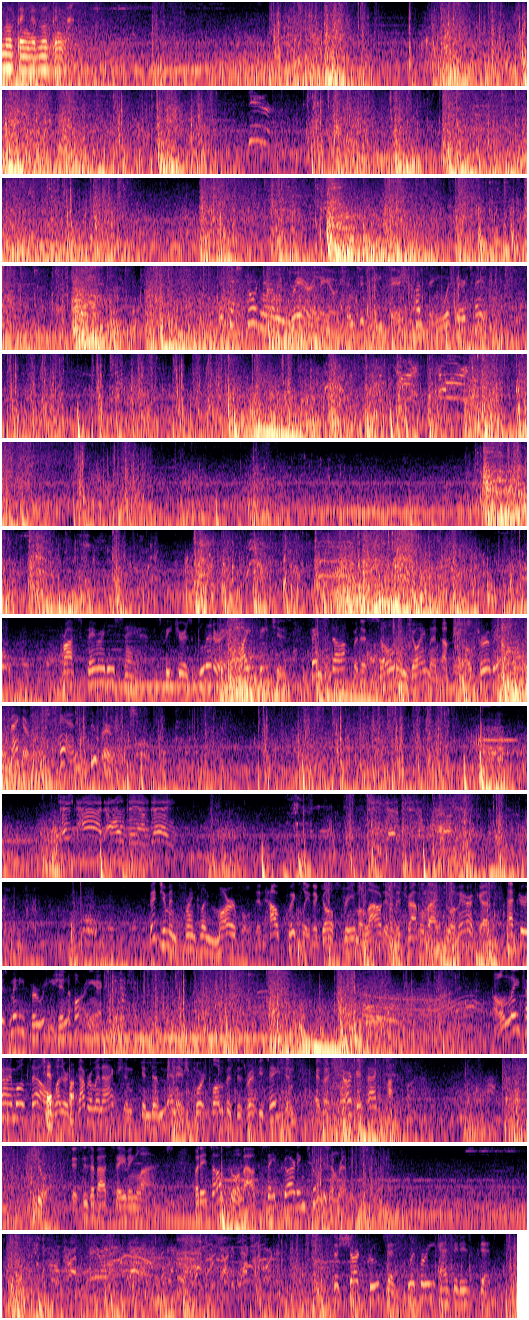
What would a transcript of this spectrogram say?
no tenga, no tenga. Prosperity Sands features glittering white beaches fenced off for the sole enjoyment of the ultra rich, mega rich, and super Franklin marveled at how quickly the Gulf Stream allowed him to travel back to America after his many Parisian whoring expeditions. Only time will tell whether government actions can diminish Port Clovis's reputation as a shark attack hotspot. Sure, this is about saving lives, but it's also about safeguarding tourism revenue. The shark proves as slippery as it is deadly.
